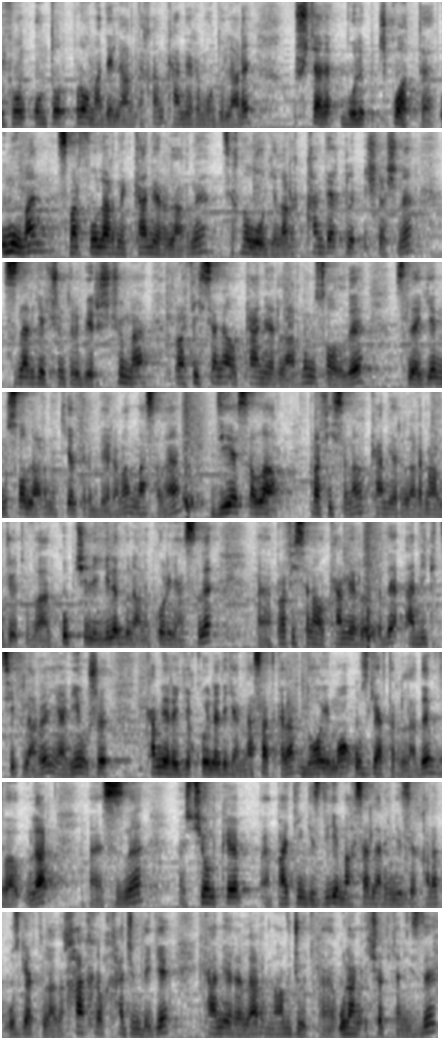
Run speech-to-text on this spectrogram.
iphone 14 pro modellarida ham kamera modullari 3 ta bo'lib chiqyapti. Umuman smartfonlarni kameralarini texnologiyalari qanday qilib ishlashini sizlarga tushuntirib berish uchun man professional kameralarni misolida sizlarga misollarni keltirib beraman. Masalan dslr professional kameralari mavjud va ko'pchiliginglar bularni ko'rgansizlar e, professional kameralarda obyektivlari ya'ni o'sha kameraga qo'yiladigan nasadkalar doimo o'zgartiriladi va ular e, sizni e, syomka paytingizdagi maqsadlaringizga qarab o'zgartiriladi. Har xil hajmdagi kameralar mavjud. Ularni ishlatganingizda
